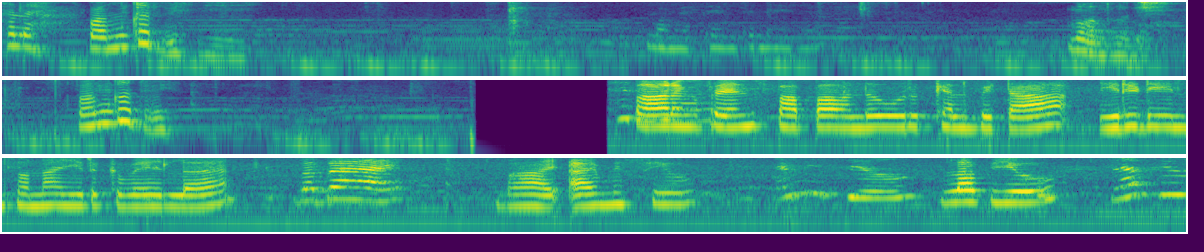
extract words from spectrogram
ହେଲା ବନ୍ଦ କରିବି ବନ୍ଦ କରିବି பாருங்கள் ஃப்ரெண்ட்ஸ் பாப்பா வந்து ஊருக்கு கிளம்பிட்டா. இருடின்னு சொன்னால் இருக்கவே இல்லை. Bye bye I miss you love you love you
